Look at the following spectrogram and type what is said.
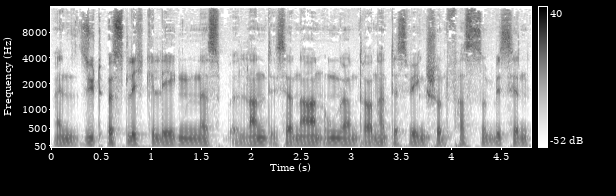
ein südöstlich gelegenes Land, ist ja nah an Ungarn dran, hat deswegen schon fast so ein bisschen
